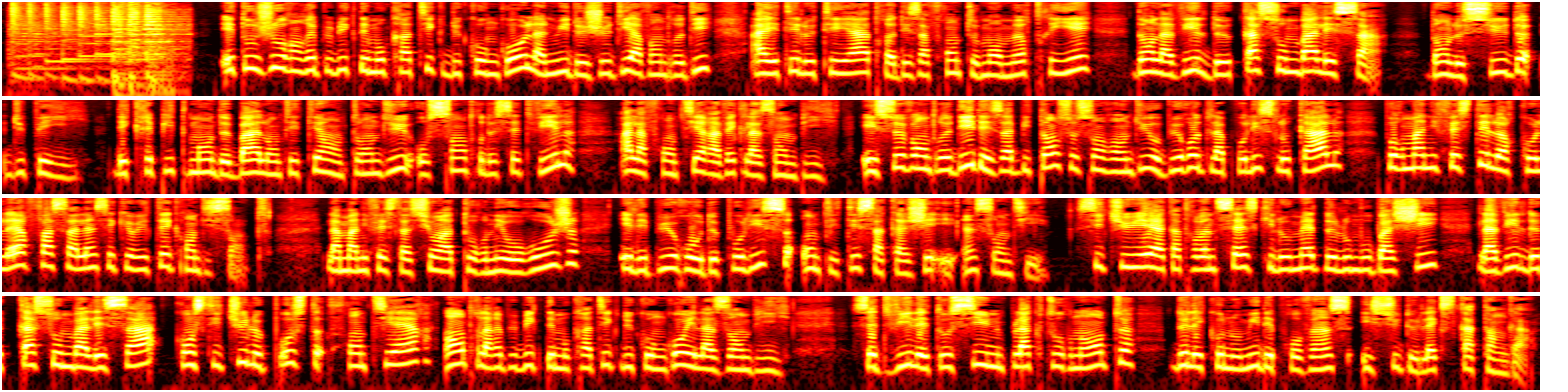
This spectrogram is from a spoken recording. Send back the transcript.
Et toujours en République démocratique du Congo, la nuit de jeudi à vendredi a été le théâtre des affrontements meurtriers dans la ville de Kasumba-Lessa, dans le sud du pays. Des crépitements de balles ont été entendus au centre de cette ville, à la frontière avec la Zambie. Et ce vendredi, des habitants se sont rendus au bureau de la police locale pour manifester leur colère face à l'insécurité grandissante. La manifestation a tourné au rouge et les bureaux de police ont été saccagés et incendiés. Située à 96 km de Lumbubashi, la ville de Kasumbalesa constitue le poste frontière entre la République démocratique du Congo et la Zambie. Cette ville est aussi une plaque tournante de l'économie des provinces issues de l'ex-Katanga.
